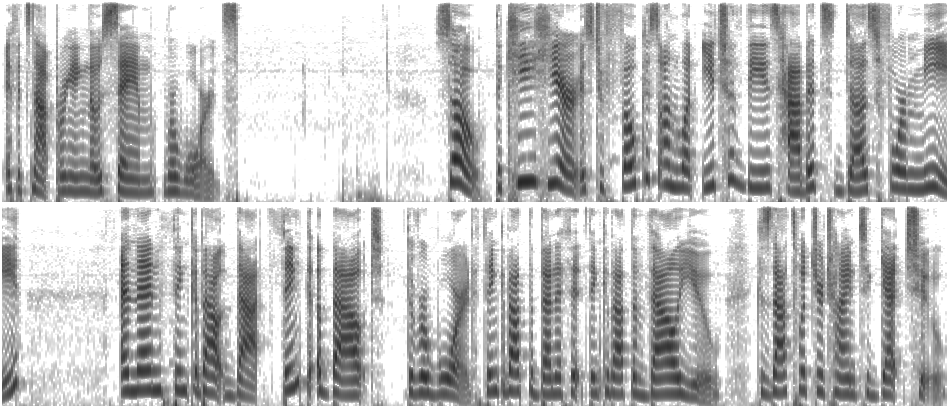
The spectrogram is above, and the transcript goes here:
if it's not bringing those same rewards. So, the key here is to focus on what each of these habits does for me and then think about that. Think about the reward, think about the benefit, think about the value, because that's what you're trying to get to.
